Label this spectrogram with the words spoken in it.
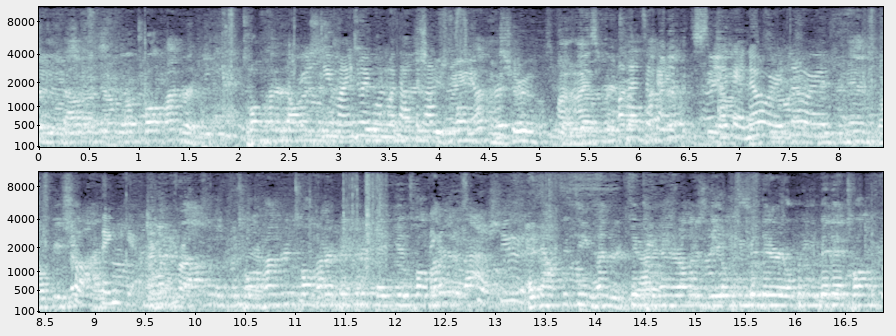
1200 1200 Do you mind doing one without the glasses too? Sure. My eyes. Oh, that's okay. Okay, no worries, no worries. Don't be Cool, thank you. 1200 1200 thank you, $1,200 back. And now $1,500, $1,500 is the opening bid there, opening bid at 12.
